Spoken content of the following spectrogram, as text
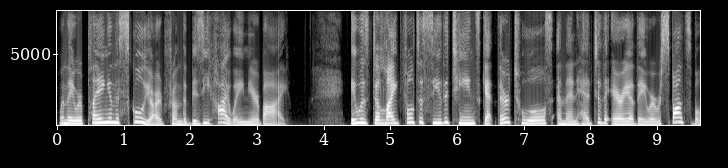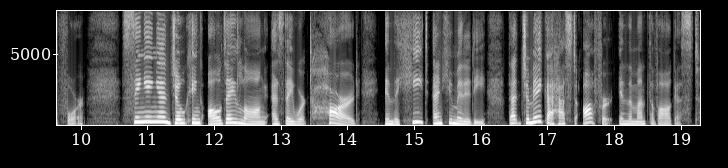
when they were playing in the schoolyard from the busy highway nearby. It was delightful to see the teens get their tools and then head to the area they were responsible for, singing and joking all day long as they worked hard in the heat and humidity that Jamaica has to offer in the month of August.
